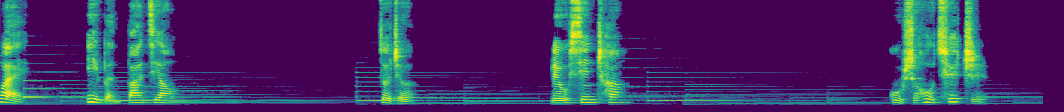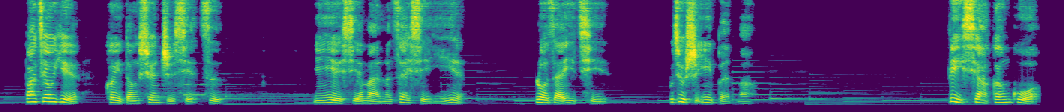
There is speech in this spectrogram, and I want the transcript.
外一本芭蕉，作者刘新昌。古时候缺纸，芭蕉叶可以当宣纸写字，一页写满了再写一页，摞在一起，不就是一本吗？立夏刚过。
